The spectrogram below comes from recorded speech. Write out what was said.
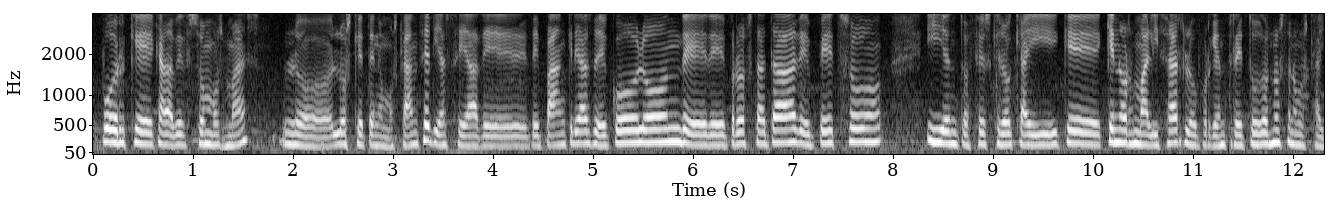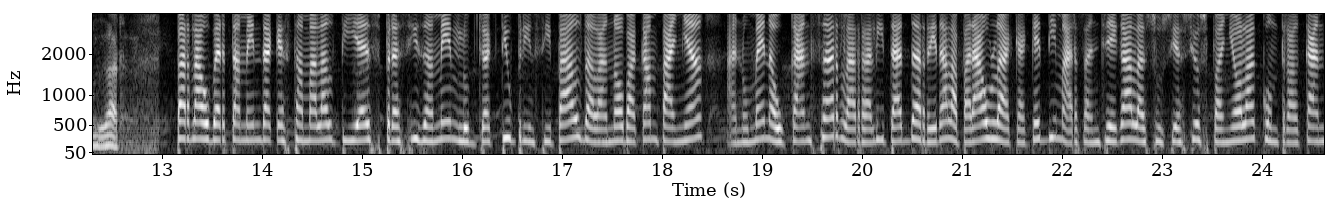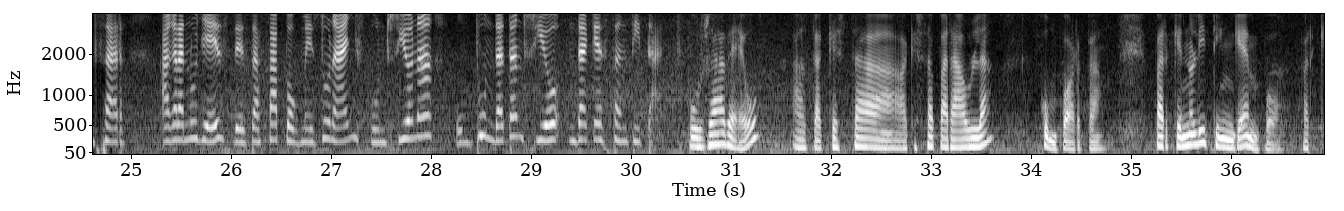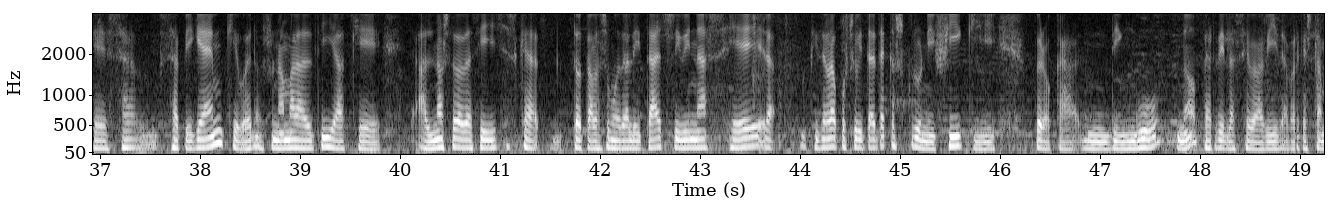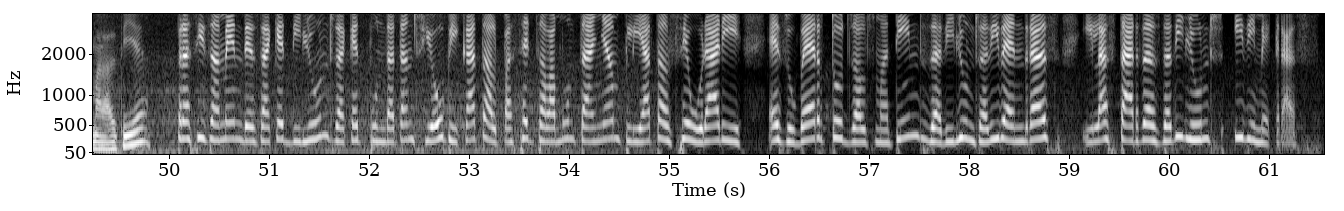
porque cada vez somos más lo, los que tenemos cáncer, ya sea de, de páncreas, de colon, de, de, próstata, de pecho, y entonces creo que hay que, que normalizarlo, porque entre todos nos tenemos que ayudar. Parlar obertament d'aquesta malaltia és precisament l'objectiu principal de la nova campanya Anomena-ho càncer, la realitat darrere la paraula, que aquest dimarts engega l'Associació Espanyola contra el Càncer. A Granollers, des de fa poc més d'un any, funciona un punt d'atenció d'aquesta entitat. Posar veu que aquesta, aquesta paraula comporta, perquè no li tinguem por, perquè sapiguem que bueno, és una malaltia que el nostre desig és que totes les modalitats arribin a ser, tindre la possibilitat de que es cronifiqui, però que ningú no, perdi la seva vida per aquesta malaltia. Precisament des d'aquest dilluns, aquest punt d'atenció ubicat al Passeig de la Muntanya ha ampliat el seu horari. És obert tots els matins de dilluns a divendres i les tardes de dilluns i dimecres.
